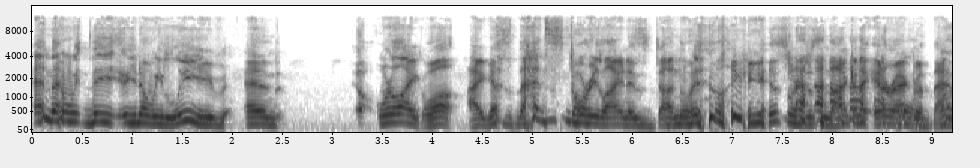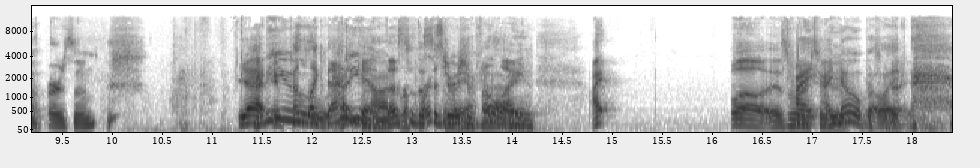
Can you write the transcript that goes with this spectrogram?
and then we they you know we leave and uh, we're like, well, I guess that storyline is done with. Like, I guess we're just not going to oh, interact Oh, with that fuck. person. Yeah, how do you it felt like that again. That's what the situation felt that? like. I mean, I well, it's I, too, I know, but like, nice.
